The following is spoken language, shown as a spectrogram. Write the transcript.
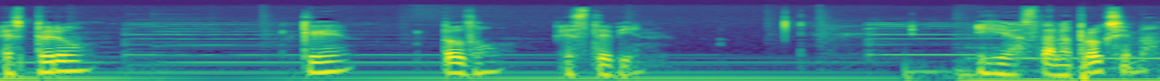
Espero que todo esté bien. Y hasta la próxima.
